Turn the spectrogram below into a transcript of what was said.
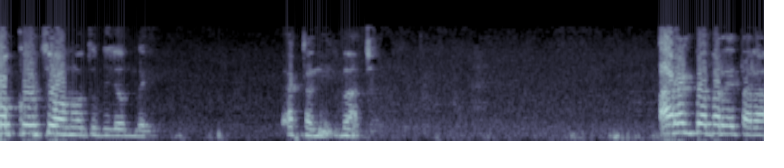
লক্ষ্য হচ্ছে অনত বিলম্বে একটা নির্বাচন। আর এক ব্যাপারে তারা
